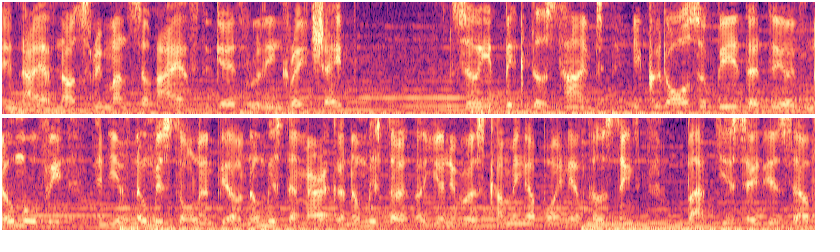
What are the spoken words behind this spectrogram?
and I have now three months, so I have to get really in great shape. So you pick those times. It could also be that you have no movie and you have no Mr. Olympia or no Mr. America, no Mr. Uh, Universe coming up or any of those things. But you say to yourself,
